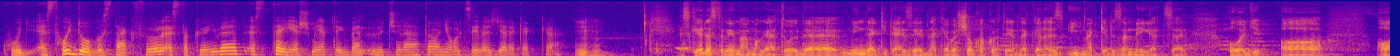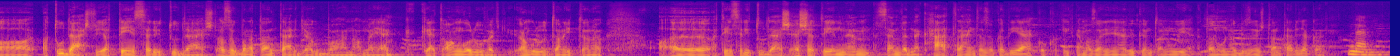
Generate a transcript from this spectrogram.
hogy ezt hogy dolgozták föl, ezt a könyvet, ezt teljes mértékben ő csinálta a nyolc éves gyerekekkel. Uh-huh. Ezt kérdeztem én már magától, de mindenkit ez érdekel, vagy sokakat érdekel ez, így megkérdezem még egyszer, hogy a, a, a tudást, vagy a tényszerű tudást azokban a tantárgyakban, amelyeket angolul vagy angolul tanítanak, a tényszerű tudás esetén nem szenvednek hátrányt azok a diákok, akik nem az anyanyelvükön tanul, tanulnak bizonyos tantárgyakat? Nem.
